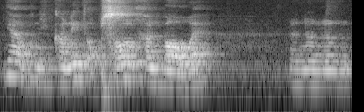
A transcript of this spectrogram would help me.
Ja, want je kan niet op zand gaan bouwen. Dan, dan,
